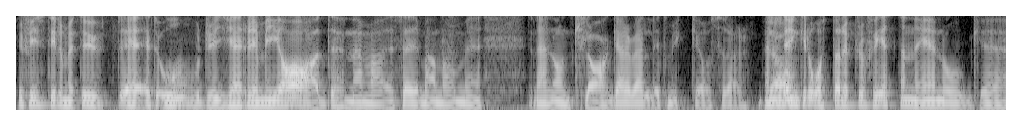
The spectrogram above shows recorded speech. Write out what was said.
Det finns till och med ett, ut, eh, ett ord, jeremiad, när man, säger man om eh, när någon klagar väldigt mycket och sådär. Men Ja. den gråtande profeten är nog eh,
